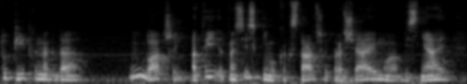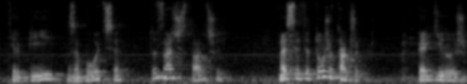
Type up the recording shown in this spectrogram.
тупит иногда, ну, младший. А ты относись к нему как старший, прощай ему, объясняй, терпи, заботься. Ты значит старший. А если ты тоже так же реагируешь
